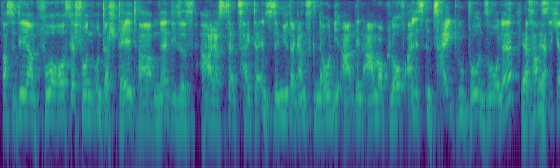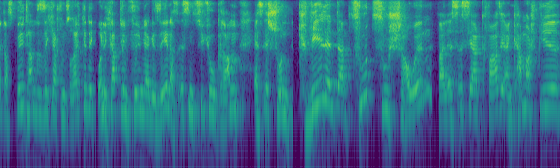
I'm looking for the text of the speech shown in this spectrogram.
was sie dir ja im Voraus ja schon unterstellt haben. Ne? Dieses, ah, das zeigt, da inszeniert er ganz genau die, den Amoklauf, alles in Zeitlupe und so. Ne? Ja, das haben ja. sie sich ja, das Bild haben sie sich ja schon zurechtgelegt. Und ich habe den Film ja gesehen, das ist ein Psychogramm. Es ist schon quälend dazu zu schauen, weil es ist ja quasi ein Kammerspiel.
